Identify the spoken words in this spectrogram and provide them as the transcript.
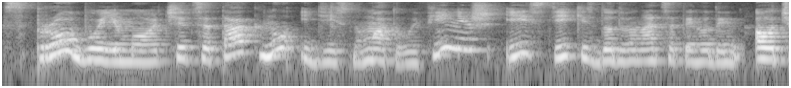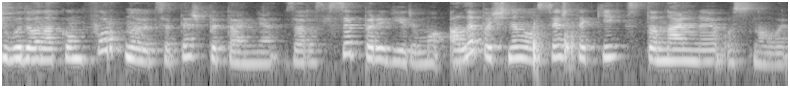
Спробуємо, чи це так. Ну і дійсно, матовий фініш і стійкість до 12 годин. А от чи буде вона комфортною, це теж питання. Зараз все перевіримо, але почнемо все ж таки з тональної основи.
